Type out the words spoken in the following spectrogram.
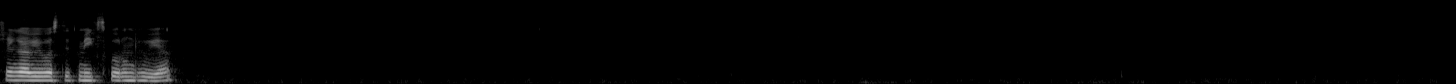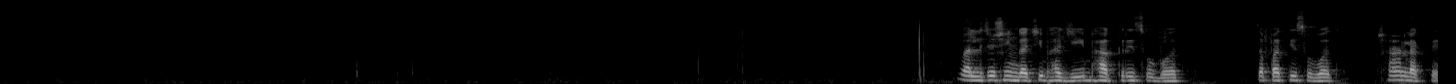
शेंगा व्यवस्थित मिक्स करून घेऊया. वालाच्या शेंगाची भाजी भाकरीसोबत चपातीसोबत. छान लागते.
